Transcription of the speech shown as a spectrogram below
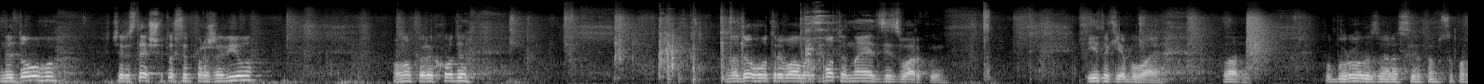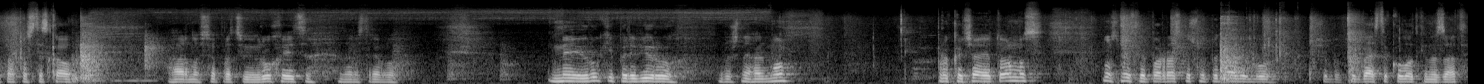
недовго, через те, що то все воно переходить на довго тривалу роботу навіть зі зваркою. І таке буває. Ладно, побороли зараз, я там супорта постискав. Гарно все працює, рухається. Зараз треба мию руки, перевірю ручне гальмо, прокачаю тормоз. Ну, в смислі, пару раз качну педалі, бо щоб підвести колодки назад.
